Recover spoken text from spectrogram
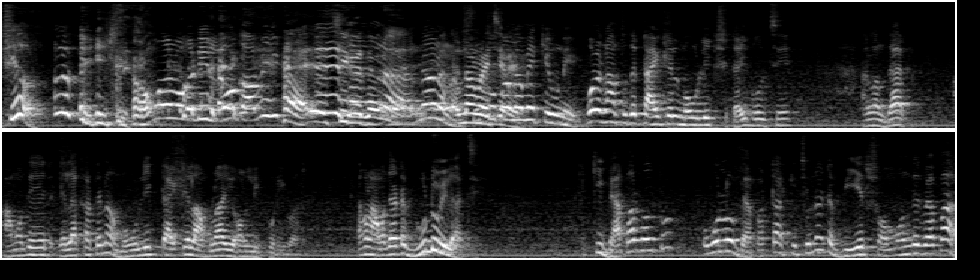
শিওর আমার বাড়ির লোক আমি হ্যাঁ, ঠিক আছে। না। না না না সুতপা নামে কেউ নেই। বলে না তোদের টাইটেল মৌলিক সেটাই বলছে। আমি দেখ আমাদের এলাকাতে না মৌলিক টাইটেল আমরাই অনলি পরিবার। এখন আমাদের একটা গুড উইল আছে। কি ব্যাপার বলতো? ও বলল ব্যাপারটা আর কিছু না একটা বিয়ের সম্বন্ধের ব্যাপার।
